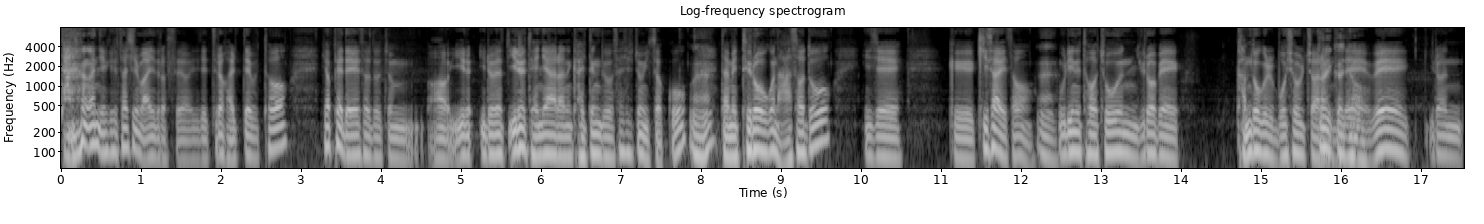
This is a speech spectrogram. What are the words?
다양한 얘기를 사실 많이 들었어요. 이제 들어갈 때부터 협회 내에서도 좀 어, 이래, 이래, 이래 되냐라는 갈등도 사실 좀 있었고, 네. 그다음에 들어오고 나서도 이제 그 기사에서 네. 우리는 더 좋은 유럽의 감독을 모셔올 줄 알았는데 그러니까요. 왜 이런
